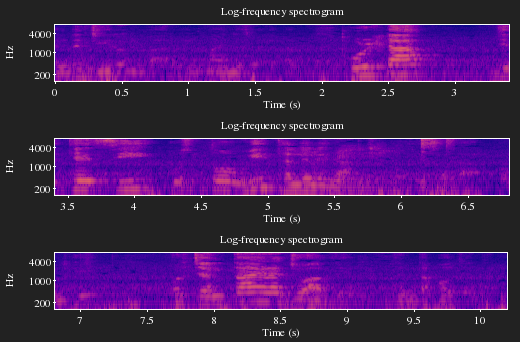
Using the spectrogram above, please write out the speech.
ਇਹਦੇ ਜ਼ੀਰੋ ਨਹੀਂ ਪਾ ਰਹੀ, ਮਾਈਨਸ ਵਾਲੇ ਪਾ ਉਲਟਾ ਜਿੱਥੇ ਸੀ ਉਸ ਤੋਂ ਵੀ ਥੱਲੇ ਲੈ ਜਾਣੀ ਹੈ, ਸਰਕਾਰ ਪਹੁੰਚ ਗਈ ਔਰ ਜਨਤਾ ਇਹਦਾ ਜਵਾਬ ਦੇ ਰਹੀ ਜਨਤਾ ਬਹੁਤ ਜ਼ਿਆਦਾ।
